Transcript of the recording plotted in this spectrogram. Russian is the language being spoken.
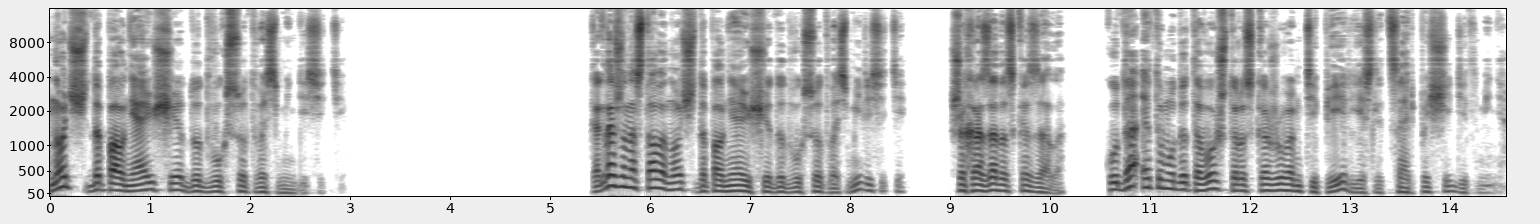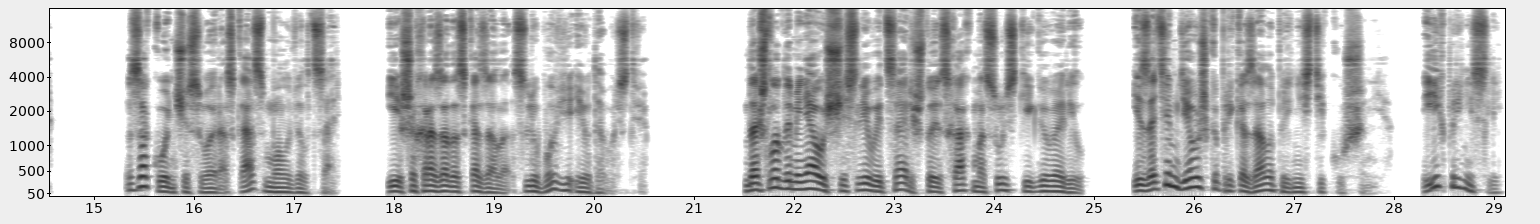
Ночь, дополняющая до 280. Когда же настала ночь, дополняющая до 280, Шахразада сказала, «Куда этому до того, что расскажу вам теперь, если царь пощадит меня?» «Закончи свой рассказ», — молвил царь. И Шахразада сказала, «С любовью и удовольствием». Дошло до меня, у счастливый царь, что Исхак Масульский говорил, и затем девушка приказала принести кушанье. И их принесли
